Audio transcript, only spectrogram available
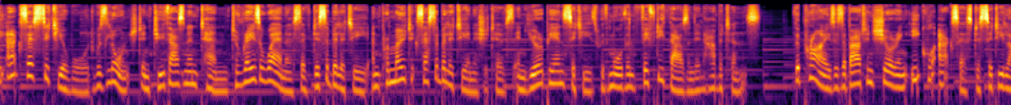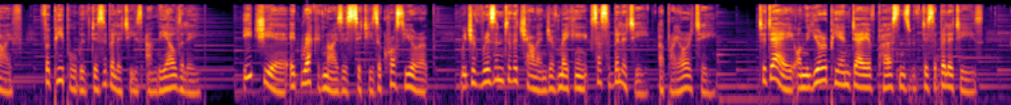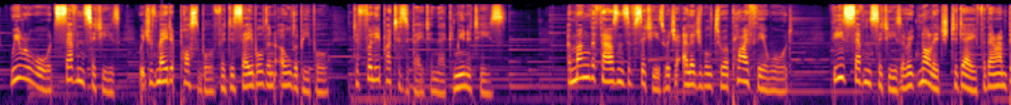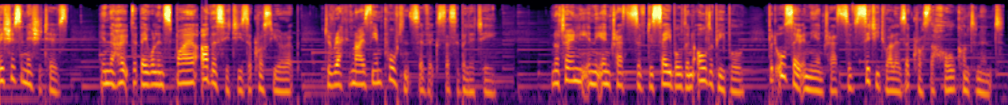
The Access City Award was launched in 2010 to raise awareness of disability and promote accessibility initiatives in European cities with more than 50,000 inhabitants. The prize is about ensuring equal access to city life for people with disabilities and the elderly. Each year, it recognises cities across Europe which have risen to the challenge of making accessibility a priority. Today, on the European Day of Persons with Disabilities, we reward seven cities which have made it possible for disabled and older people to fully participate in their communities. Among the thousands of cities which are eligible to apply for the award, these seven cities are acknowledged today for their ambitious initiatives in the hope that they will inspire other cities across Europe to recognise the importance of accessibility, not only in the interests of disabled and older people, but also in the interests of city dwellers across the whole continent.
